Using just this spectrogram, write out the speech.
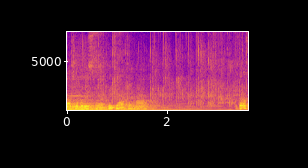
Ваші аплодисменти, дякуємо. Зараз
